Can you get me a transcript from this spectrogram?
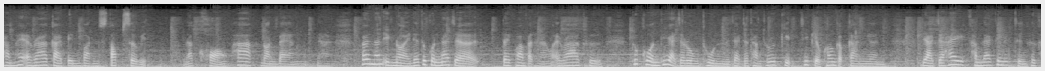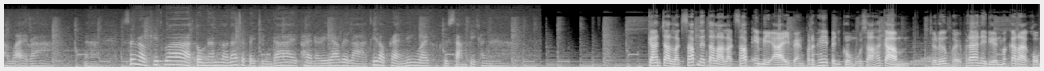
ทำให้ไอรากลายเป็น one stop service นะของภาค non bank นะคะเพราะฉะนั้นอีกหน่อยเนี่ยทุกคนน่าจะในความปรารถนาของไอราคือ ทุกคนที่อยากจะลงทุนหรืออยากจะทำธุรกิจที่เกี่ยวข้องกับการเงิน อยากจะให้คำแรกที่นึกถึงคือคำว่าไอรานะคะซึ่งเราคิดว่าตรงนั้นเราน่าจะไปถึงได้ภายในระยะเวลาที่เรา planning ไว้ก็คือ 3 ปีข้างหน้า การจัดหลักทรัพย์ในตลาดหลักทรัพย์ MAI แบ่งประเภทเป็นกลุ่มอุตสาหกรรม จะเริ่มเผยแพร่ในเดือนมกราคม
